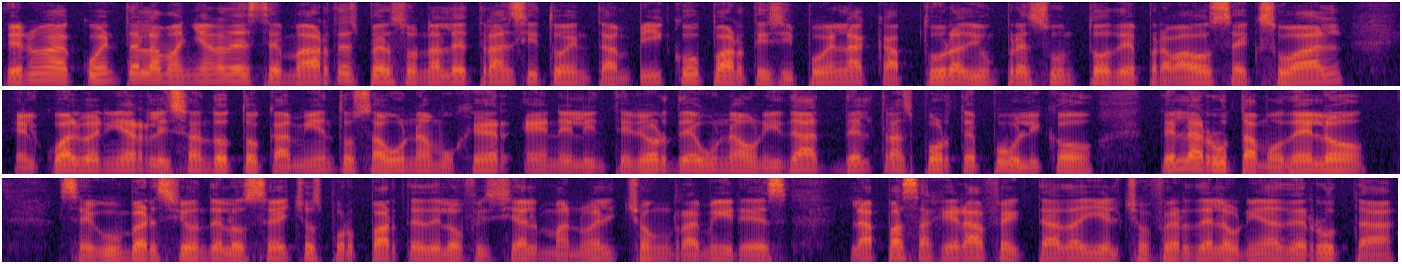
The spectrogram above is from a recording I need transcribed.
De nueva cuenta, la mañana de este martes, personal de tránsito en Tampico participó en la captura de un presunto depravado sexual, el cual venía realizando tocamientos a una mujer en el interior de una unidad del transporte público de la ruta modelo. Según versión de los hechos por parte del oficial Manuel Chong Ramírez, la pasajera afectada y el chofer de la unidad de ruta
